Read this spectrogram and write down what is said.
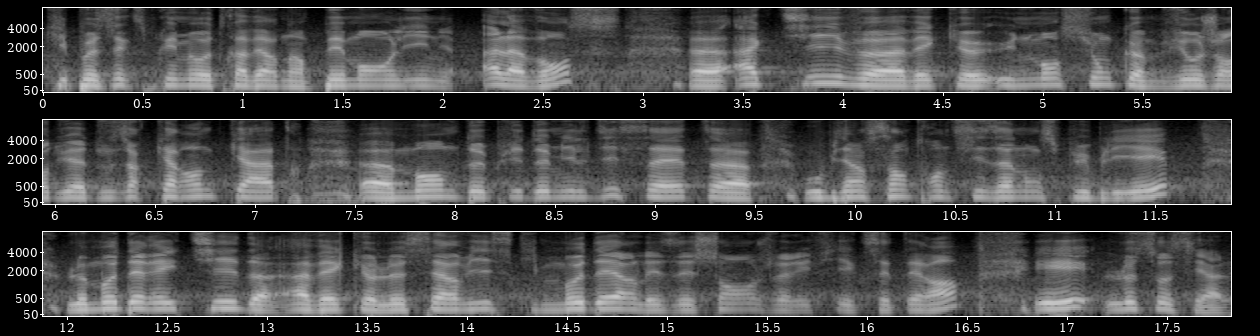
qui peut s'exprimer au travers d'un paiement en ligne à l'avance. Euh, active avec une mention comme vu aujourd'hui à 12h44, euh, membre depuis 2017 euh, ou bien 136 annonces publiées. Le moderated avec le service qui modère les échanges, vérifie, etc. Et le social.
